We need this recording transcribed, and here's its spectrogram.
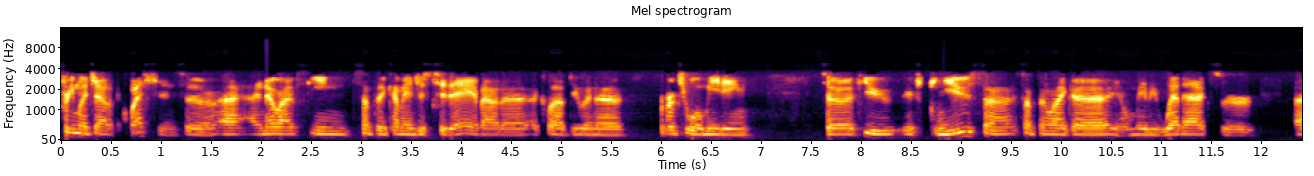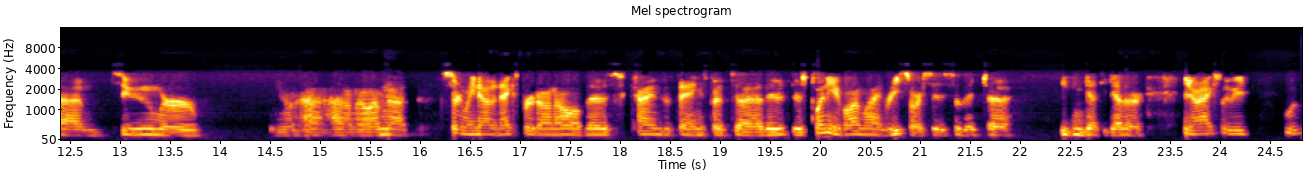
pretty much out of the question. So I, I know I've seen something come in just today about a, a club doing a virtual meeting. So if you if you can use uh, something like a you know maybe WebEx or um, Zoom or you know I, I don't know I'm not certainly not an expert on all of those kinds of things, but uh, there, there's plenty of online resources so that uh, you can get together. You know, actually, we,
